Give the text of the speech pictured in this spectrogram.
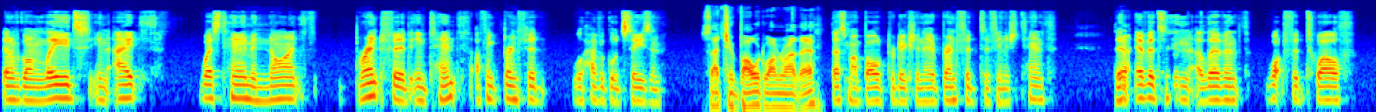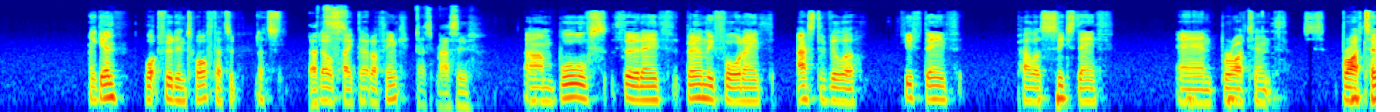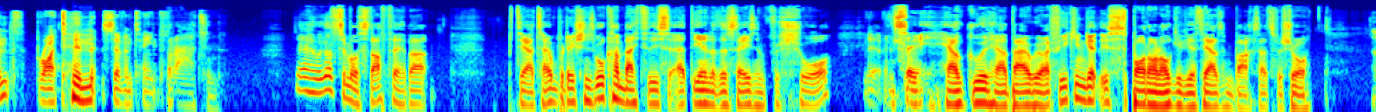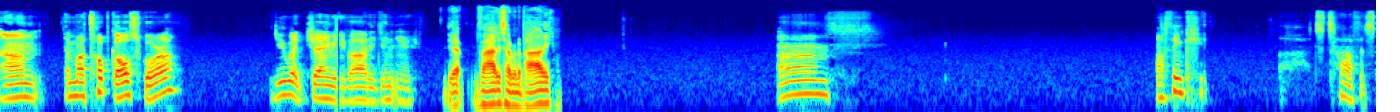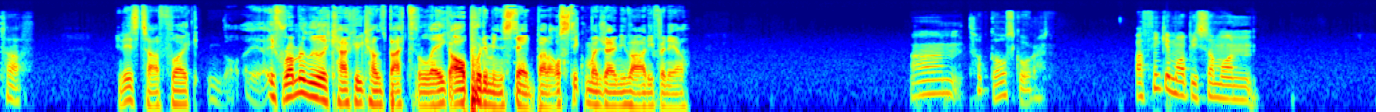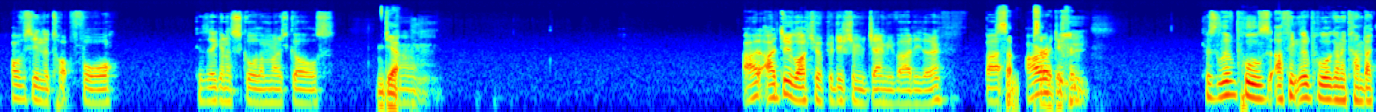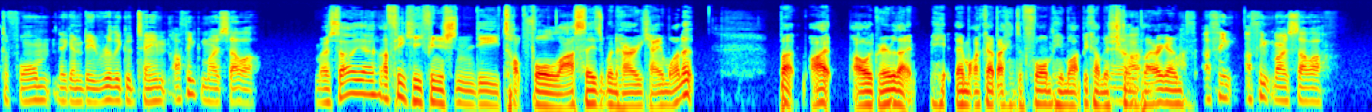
Then I've gone Leeds in eighth, West Ham in ninth, Brentford in tenth. I think Brentford will have a good season. So that's your bold one right there. That's my bold prediction there. Brentford to finish tenth. Then Everton eleventh, Watford twelfth. Again, Watford in twelfth. That's a that's they'll take that. I think. that's massive. Um, Wolves thirteenth, Burnley fourteenth, Aston Villa fifteenth, Palace sixteenth, and Brighton Brighton Brighton seventeenth. Brighton. Yeah, we got similar stuff there, but it's our table predictions. We'll come back to this at the end of the season for sure. Yeah, for and sure. see how good, how bad we are. If you can get this spot on, I'll give you a thousand bucks. That's for sure. Um, and my top goal scorer, you went Jamie Vardy, didn't you? Yep, Vardy's having a party. Um, I think it's tough. It's tough. It is tough. Like, if Romelu Lukaku comes back to the league, I'll put him instead, but I'll stick with my Jamie Vardy for now. Um, top goal scorer. I think it might be someone, obviously in the top four, because they're going to score the most goals. Yeah, Um, I I do like your prediction with Jamie Vardy though, but Some- I reckon different. because Liverpool's. I think Liverpool are going to come back to form. They're going to be a really good team. I think Mo Salah. Mo Salah, yeah, I think he finished in the top four last season when Harry Kane won it. But I, I'll agree with that. He, they might go back into form. He might become a Yeah, strong I- player I, again. th- I think I think Mo Salah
